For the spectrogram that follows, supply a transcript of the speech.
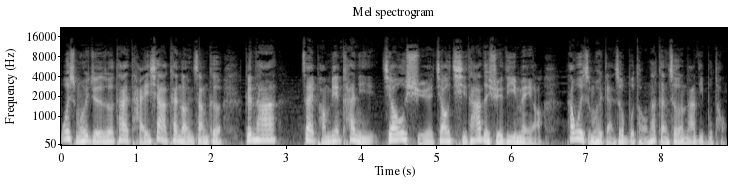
为什么会觉得说他在台下看到你上课，跟他在旁边看你教学教其他的学弟妹啊，他为什么会感受不同？他感受到哪里不同？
